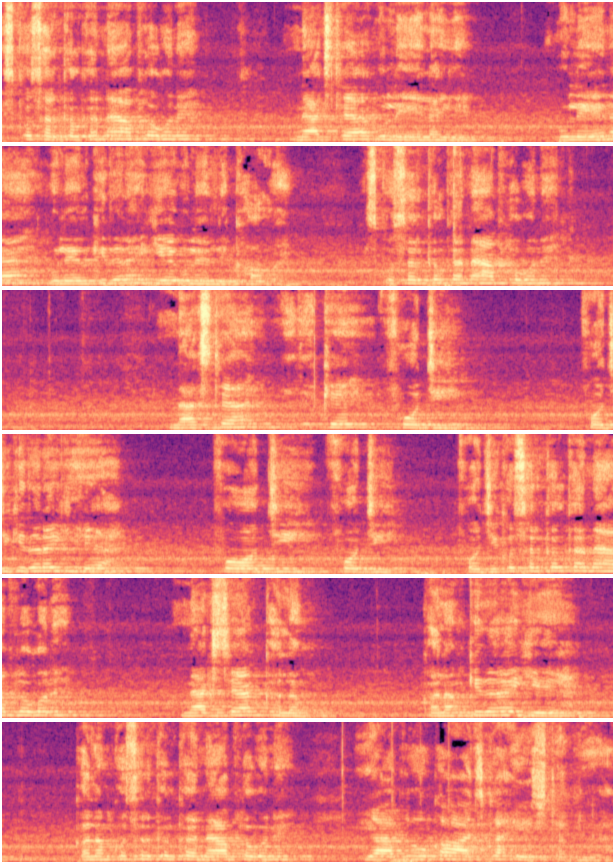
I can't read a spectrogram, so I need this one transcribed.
इसको सर्कल करना है आप लोगों ने। नेक्स्ट है गुलेल है ये। गुलेल है, गुलेल किधर है? ये गुलेल लिखा हुआ है। इसको सर्कल करना है आप लोगों ने। नेक्स्ट है, ये देखें, फ़ौजी। फ़ौजी किधर है? ये है। फ़ौजी फ़ौजी। फौजी को सर्कल करना है आप लोगों ने। नेक्स्ट है कलम। कलम किधर है ये है। कलम को सर्कल करना है आप लोगों ने। ये आप लोगों का आज का एच डब्ल्यू है।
